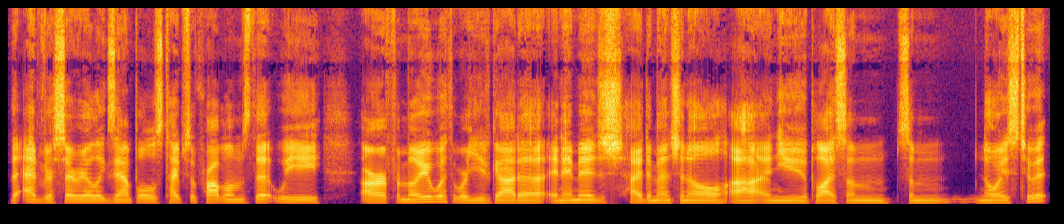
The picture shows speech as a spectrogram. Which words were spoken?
the adversarial examples types of problems that we are familiar with, where you've got a, an image, high dimensional, uh, and you apply some some noise to it?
